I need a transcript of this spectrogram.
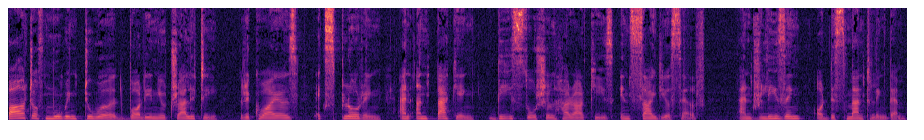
Part of moving toward body neutrality requires exploring and unpacking these social hierarchies inside yourself and releasing or dismantling them.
